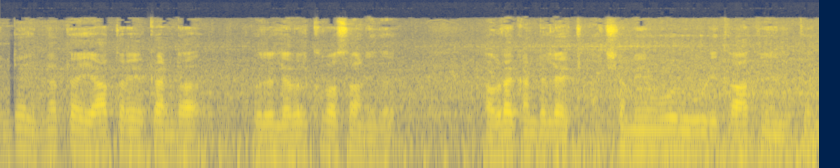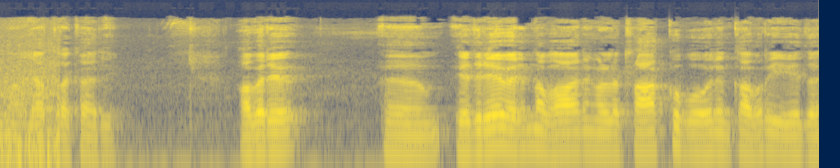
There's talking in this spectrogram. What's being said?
എന്റെ ഇന്നത്തെ യാത്രയെ കണ്ട ഒരു ലെവൽ ക്രോസാണിത്. അവിടെ കണ്ടല്ലേ അക്ഷമയോടുകൂടി കാത്തു നിൽക്കുന്ന യാത്രക്കാർ അവർ എതിരെ വരുന്ന വാഹനങ്ങളുടെ ട്രാക്ക് പോലും കവർ ചെയ്ത്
